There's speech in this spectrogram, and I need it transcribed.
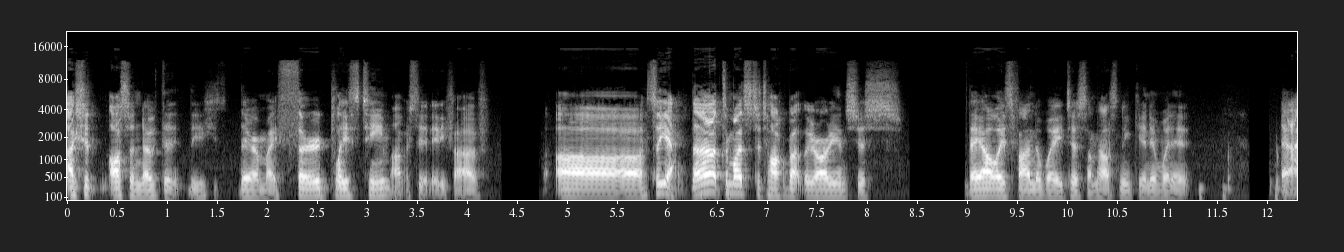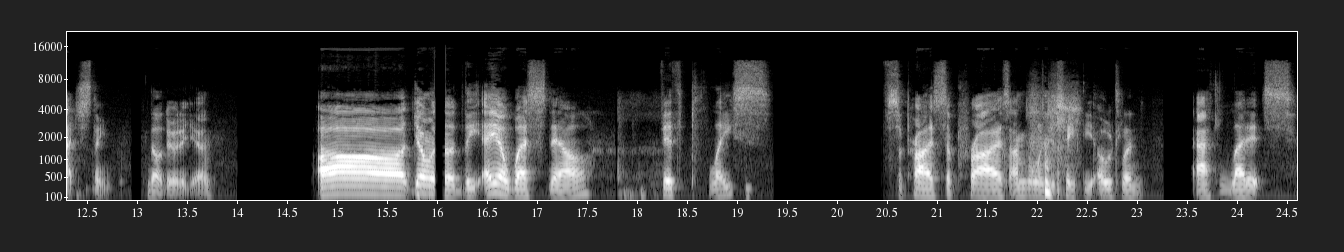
I should also note that these, they are my third place team, obviously at 85. Uh, so yeah, not too much to talk about the Guardians. Just they always find a way to somehow sneak in and win it, and I just think they'll do it again. Uh, going to the West now, fifth place. Surprise, surprise! I'm going to take the Oakland Athletics.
